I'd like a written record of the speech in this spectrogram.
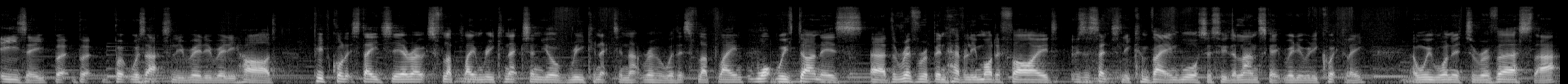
easy, but but but was actually really really hard. People call it stage zero. It's floodplain reconnection. You're reconnecting that river with its floodplain. What we've done is uh, the river had been heavily modified. It was essentially conveying water through the landscape really, really quickly, and we wanted to reverse that.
